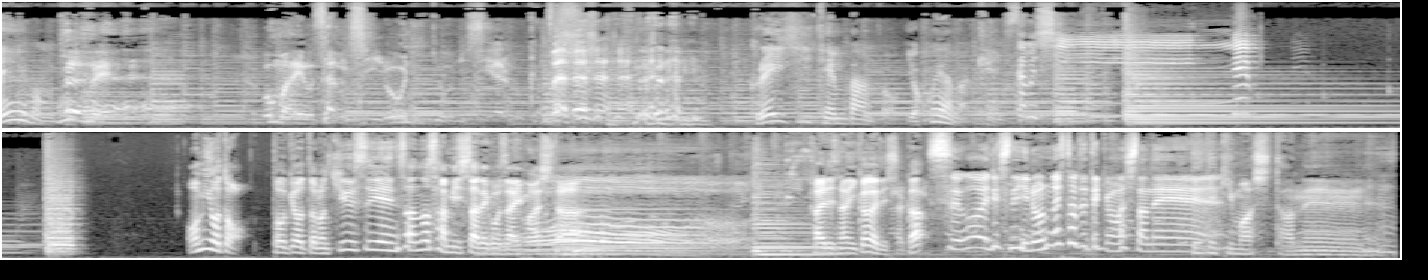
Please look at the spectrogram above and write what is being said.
デーモン国営お前を寂しい老人形にしてやろうかクレイジーケンバンド横山健お見事東京都の中水園さんの寂しさでございました。楓さんいかがでしたか？すごいですね。いろんな人出てきました出ね。てきましたね。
